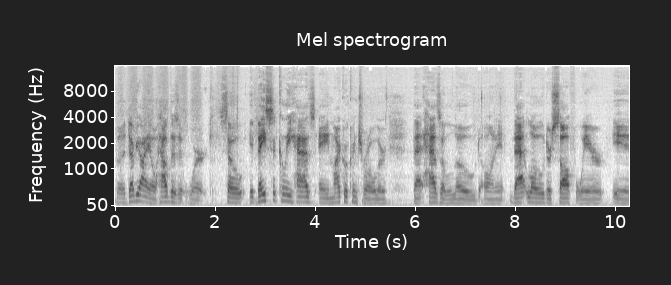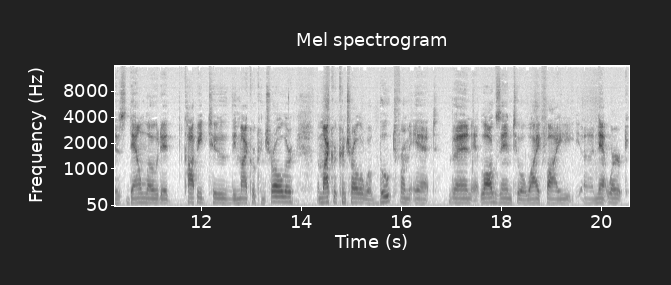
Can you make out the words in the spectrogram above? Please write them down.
the WIO, how does it work? So it basically has a microcontroller that has a load on it. That load or software is downloaded, copied to the microcontroller. The microcontroller will boot from it. Then it logs into a Wi-Fi uh, network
